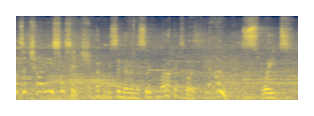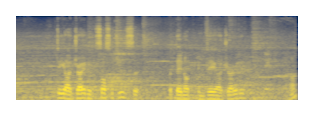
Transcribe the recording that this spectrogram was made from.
What's a Chinese sausage? Haven't you seen them in the supermarkets? Like No. sweet, dehydrated sausages, that, but they're not been dehydrated. Oh.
